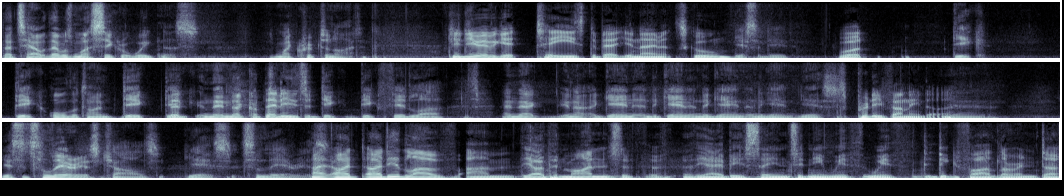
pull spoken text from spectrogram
That's how that was my secret weakness. It was my kryptonite. Did you ever get teased about your name at school? Yes, I did. What? Dick. Dick all the time. Dick, Dick. That- and then that got that to, to Dick Dick Fiddler. And that, you know, again and again and again and again. Yes. It's pretty funny, though. Yeah. Yes, it's hilarious, Charles. Yes, it's hilarious. I, I, I did love um, the open mindedness of, of, of the ABC in Sydney with, with Dick Fidler and uh,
